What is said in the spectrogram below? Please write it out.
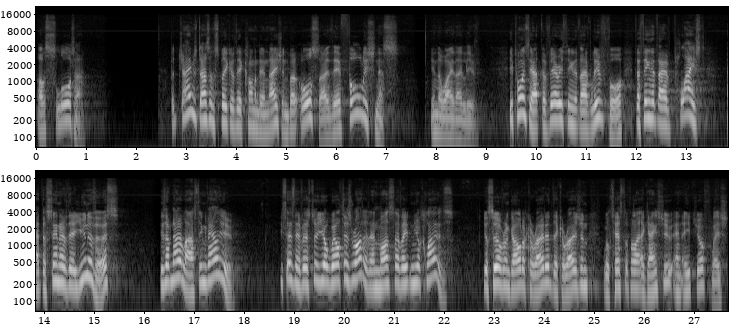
of slaughter. But James doesn't speak of their condemnation, but also their foolishness in the way they live. He points out the very thing that they've lived for, the thing that they have placed at the centre of their universe, is of no lasting value. He says there, verse 2 Your wealth is rotted, and moths have eaten your clothes. Your silver and gold are corroded, their corrosion will testify against you and eat your flesh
